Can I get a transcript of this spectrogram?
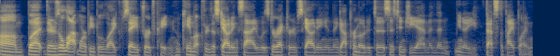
Um, but there's a lot more people like, say, George Paton, who came up through the scouting side, was director of scouting, and then got promoted to assistant GM, and then you know you, that's the pipeline.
